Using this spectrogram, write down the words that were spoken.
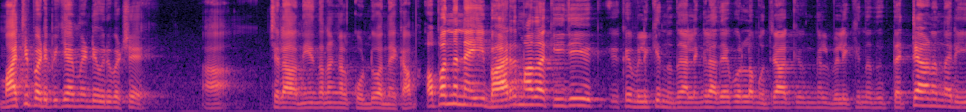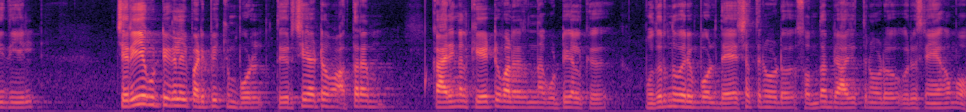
മാറ്റി പഠിപ്പിക്കാൻ വേണ്ടി ഒരുപക്ഷെ ചില നിയന്ത്രണങ്ങൾ കൊണ്ടുവന്നേക്കാം. ഒപ്പം തന്നെ ഈ ഭാരത് മാതാ കീ ജയ് ഒക്കെ വിളിക്കുന്നത് അല്ലെങ്കിൽ അതേപോലുള്ള മുദ്രാവാക്യങ്ങൾ വിളിക്കുന്നത് തെറ്റാണെന്ന രീതിയിൽ ചെറിയ കുട്ടികളിൽ പഠിപ്പിക്കുമ്പോൾ തീർച്ചയായിട്ടും അത്തരം കാര്യങ്ങൾ കേട്ട് വളരുന്ന കുട്ടികൾക്ക് മുതിർന്നു വരുമ്പോൾ ദേശത്തിനോട് സ്വന്തം രാജ്യത്തിനോട് ഒരു സ്നേഹമോ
